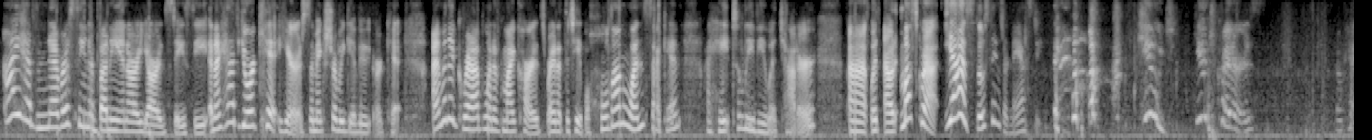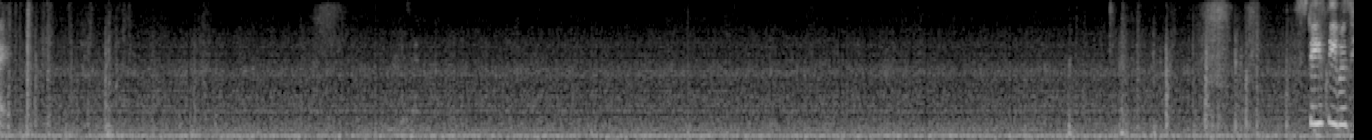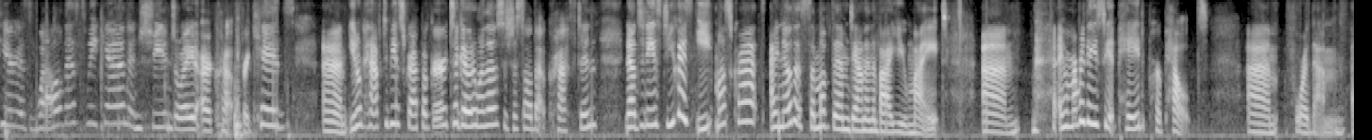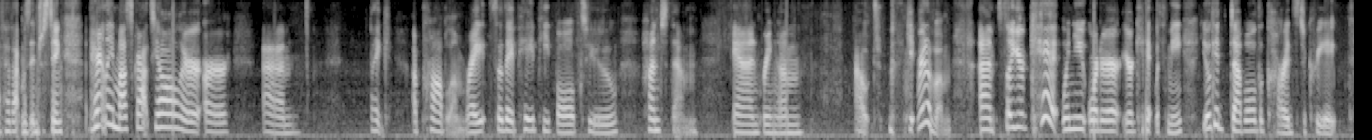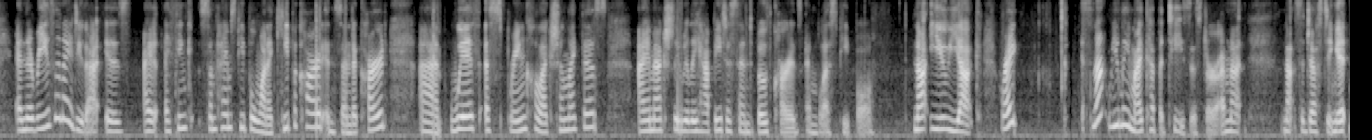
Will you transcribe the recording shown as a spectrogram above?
I have never seen a bunny in our yard, Stacy, and I have your kit here, so make sure we give you your kit. I'm going to grab one of my cards right at the table. Hold on one second. I hate to leave you with chatter uh, without it. Muskrat. Yes, those things are nasty. huge, huge critters. Okay. Stacy was here as well this weekend and she enjoyed our crop for kids. Um, you don't have to be a scrapbooker to go to one of those. It's just all about crafting. Now, Denise, do you guys eat muskrats? I know that some of them down in the bayou might. Um, I remember they used to get paid per pelt um, for them. I thought that was interesting. Apparently muskrats, y'all, are, are um, like a problem, right? So they pay people to hunt them and bring them out. get rid of them. Um, so your kit, when you order your kit with me, you'll get double the cards to create. And the reason I do that is I, I think sometimes people want to keep a card and send a card. Um, with a spring collection like this, I am actually really happy to send both cards and bless people. Not you, yuck, right? It's not really my cup of tea, sister. I'm not not suggesting it.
